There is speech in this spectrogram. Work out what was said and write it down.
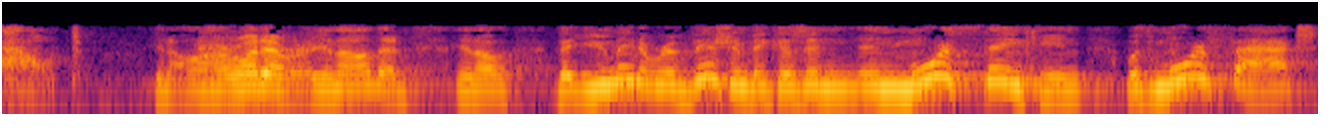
out. You know, or whatever, you know, that, you know, that you made a revision because in, in more thinking, with more facts,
